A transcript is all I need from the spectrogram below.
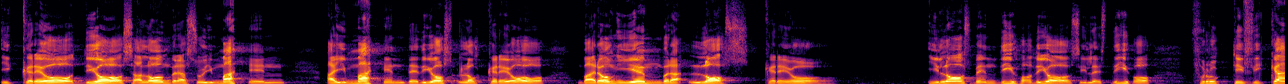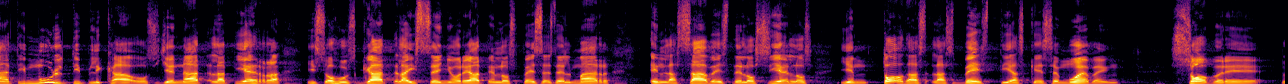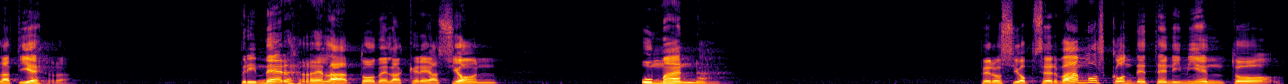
y creó Dios al hombre a su imagen, a imagen de Dios los creó, varón y hembra los creó. Y los bendijo Dios y les dijo, fructificad y multiplicaos, llenad la tierra y sojuzgadla y señoread en los peces del mar, en las aves de los cielos y en todas las bestias que se mueven sobre la tierra. Primer relato de la creación humana. Pero si observamos con detenimiento,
